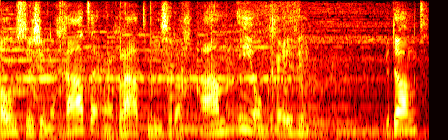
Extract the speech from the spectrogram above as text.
Hou ons dus in de gaten en raad misrach aan in je omgeving. Bedankt!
